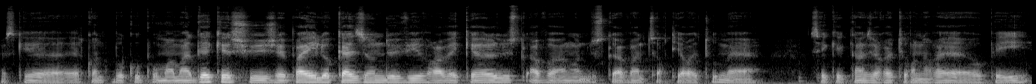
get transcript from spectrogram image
Parce qu'elle euh, compte beaucoup pour moi. Malgré que je n'ai pas eu l'occasion de vivre avec elle jusqu'avant avant de sortir et tout, mais c'est que quand je retournerai euh, au pays,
